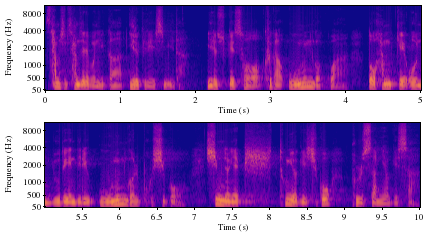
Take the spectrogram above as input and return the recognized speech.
33절에 보니까 이렇게 되어 있습니다. 예수께서 그가 우는 것과 또 함께 온 유대인들이 우는 걸 보시고 심령에 비통 여기시고 불쌍히 여기사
